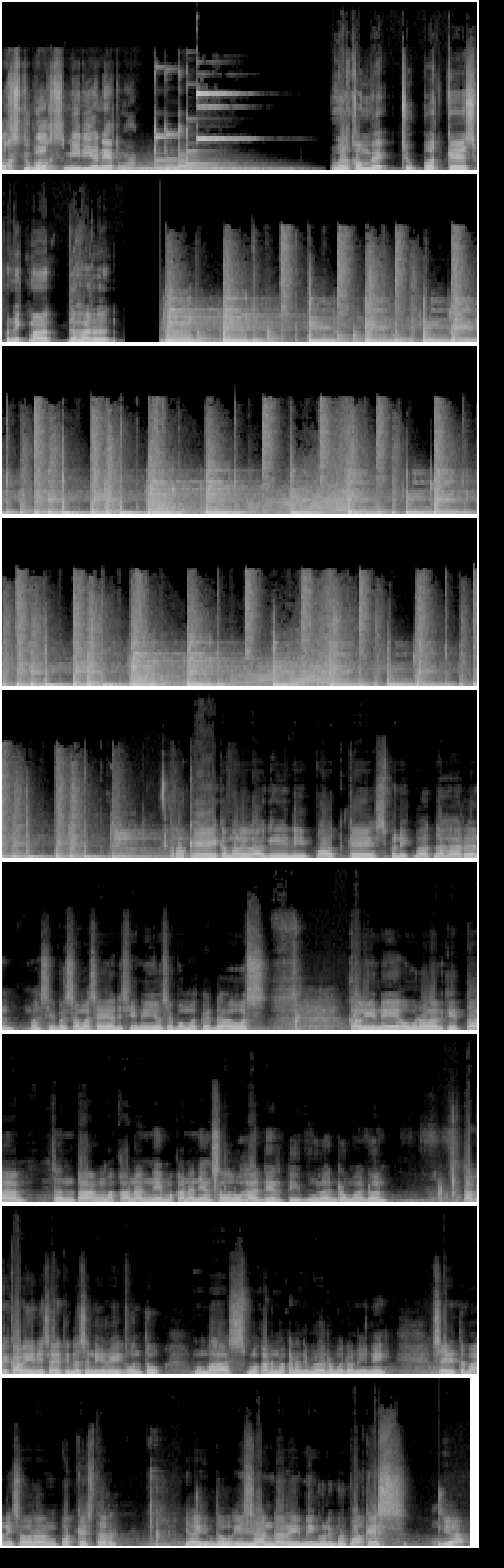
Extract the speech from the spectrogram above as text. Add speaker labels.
Speaker 1: Box to Box Media Network.
Speaker 2: Welcome back to podcast penikmat Daharen. Oke, kembali lagi di podcast penikmat Daharen. Masih bersama saya di sini Yosef Muhammad Firdaus. Kali ini obrolan kita tentang makanan ya makanan yang selalu hadir di bulan Ramadan. Tapi kali ini saya tidak sendiri untuk membahas makanan-makanan di bulan Ramadan ini. Saya ditemani seorang podcaster yaitu Isan dari Minggu Libur Podcast.
Speaker 3: Ya.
